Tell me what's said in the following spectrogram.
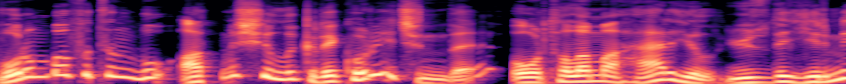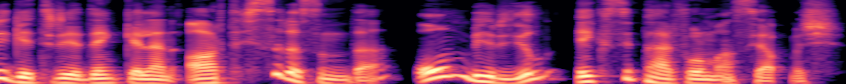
Warren Buffett'ın bu 60 yıllık rekoru içinde ortalama her yıl %20 getiriye denk gelen artış sırasında 11 yıl eksi performans yapmış.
